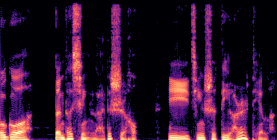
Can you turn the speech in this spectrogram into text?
不过等他醒来的时候，已经是第二天了。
